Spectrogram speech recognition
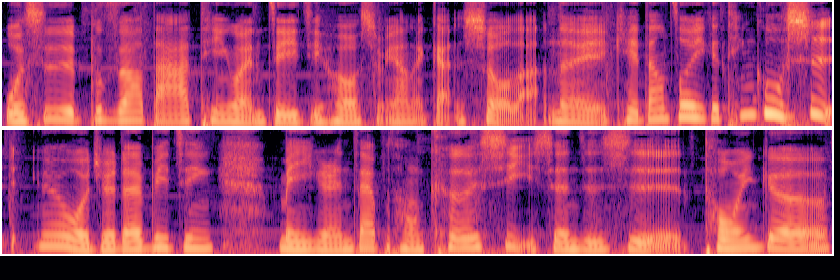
我是不知道大家听完这一集会有什么样的感受啦。那也可以当做一个听故事，因为我觉得毕竟每一个人在不同科系，甚至是同一个。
